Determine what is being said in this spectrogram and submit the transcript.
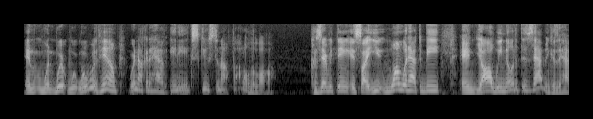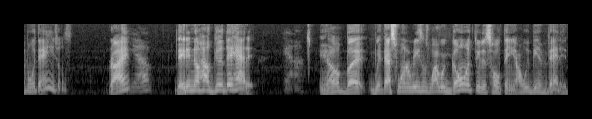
and when we're, when we're with Him, we're not gonna have any excuse to not follow the law. Because everything, it's like you, one would have to be, and y'all, we know that this is happening because it happened with the angels, right? Yep. They didn't know how good they had it. Yeah. You know, but we, that's one of the reasons why we're going through this whole thing. Y'all, we being vetted.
